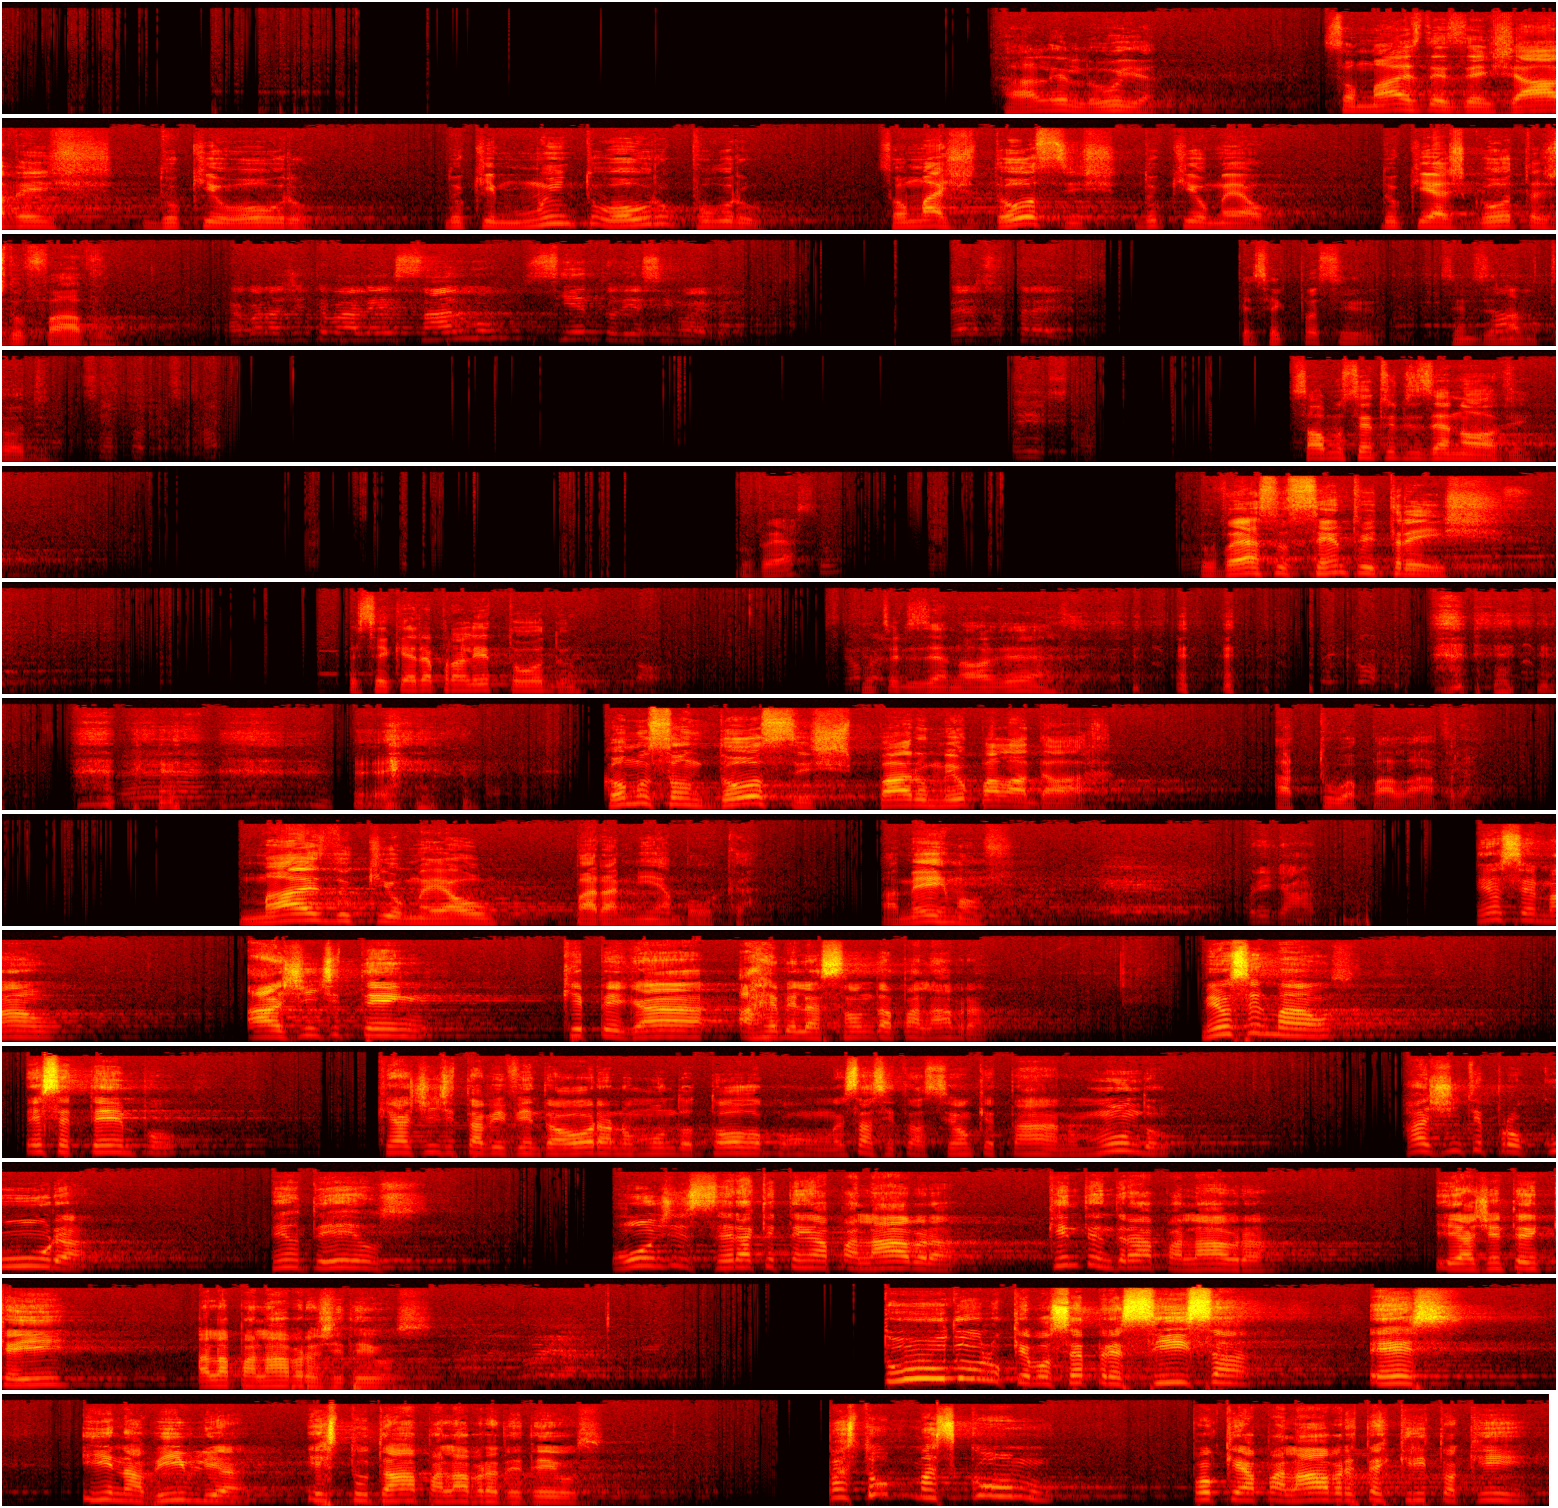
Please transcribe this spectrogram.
Aleluia. São mais desejáveis do que o ouro, do que muito ouro puro. São mais doces do que o mel, do que as gotas do favo. Salmo 119, verso 3. Pensei que fosse 119 todo. Salmo 119. O verso? O verso 103. Pensei que era para ler todo. 119 é. Como são doces para o meu paladar a tua palavra, mais do que o mel para a minha boca. Amém, irmãos? Obrigado. Meus irmãos, a gente tem que pegar a revelação da palavra. Meus irmãos, esse tempo que a gente está vivendo agora no mundo todo, com essa situação que está no mundo, a gente procura, meu Deus, onde será que tem a palavra? Quem tendrá a palavra? E a gente tem que ir à palavra de Deus. Tudo o que você precisa é ir na Bíblia e estudar a palavra de Deus. Pastor, mas como? Porque a palavra está escrito aqui,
